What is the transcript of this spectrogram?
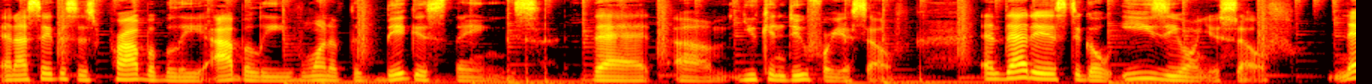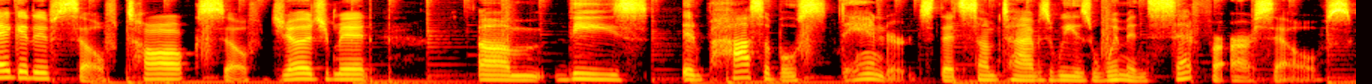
and I say this is probably, I believe, one of the biggest things that um, you can do for yourself. And that is to go easy on yourself. Negative self talk, self judgment, um, these impossible standards that sometimes we as women set for ourselves.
